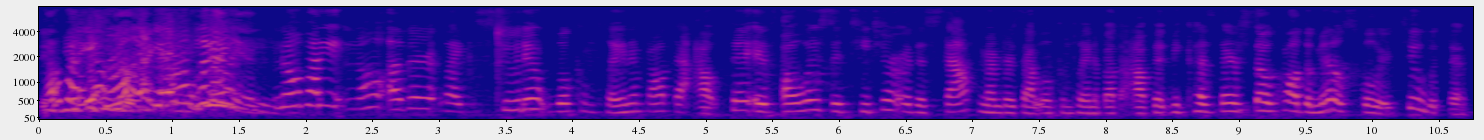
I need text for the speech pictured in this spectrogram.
Nobody else. Nobody, nobody, no other like student will complain about the outfit. It's always the teacher or the staff members that will complain about the outfit because they're so called the middle schooler too with them.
